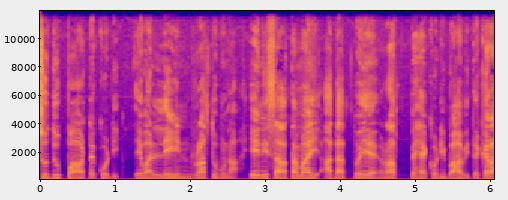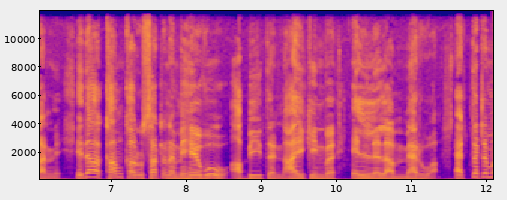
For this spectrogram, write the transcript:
සුදුපාට කොඩි. එවල් ලෙයින් රතු වුණා. ඒ නිසා තමයි අදත් ඔය රත් පැහැකොඩි භාවිත කරන්නේ. එදා කම්කරු සටන මෙහෙ වූ අභීත නායකින්ව එල්ලලා මැරුවා. ඇත්තටම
